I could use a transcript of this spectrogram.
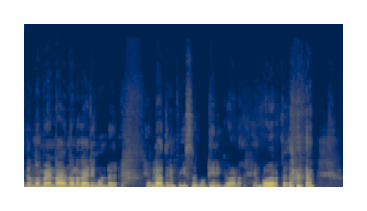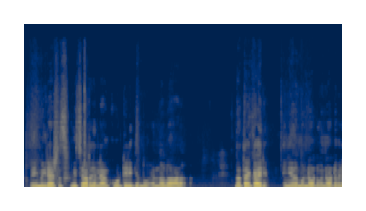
ഇതൊന്നും വേണ്ട എന്നുള്ള കാര്യം കൊണ്ട് എല്ലാത്തിനും ഫീസ് കൂട്ടിയിരിക്കുകയാണ് എംപ്ലോയർക്ക് ഇമിഗ്രേഷൻ ഫീസ് ചാർജ് എല്ലാം കൂട്ടിയിരിക്കുന്നു എന്നുള്ളതാണ് ഇന്നത്തെ കാര്യം. ഇനി അത് മുന്നോട്ട് മുന്നോട്ട് ഇവർ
